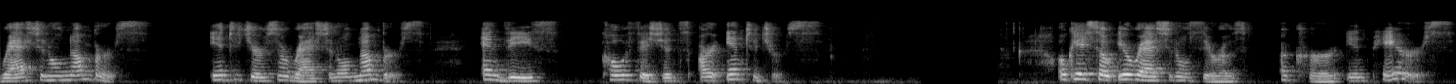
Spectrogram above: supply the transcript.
rational numbers. Integers are rational numbers, and these coefficients are integers. Okay, so irrational zeros occur in pairs.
